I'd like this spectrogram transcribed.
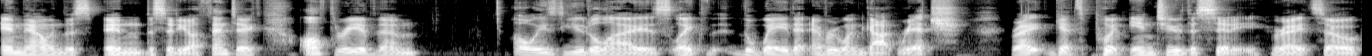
and now in this in the city authentic, all three of them always utilize like the way that everyone got rich right gets put into the city right? So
